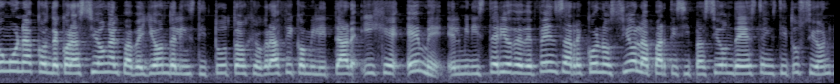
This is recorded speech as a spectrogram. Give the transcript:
Con una condecoración al pabellón del Instituto Geográfico Militar IGM, el Ministerio de Defensa reconoció la participación de esta institución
